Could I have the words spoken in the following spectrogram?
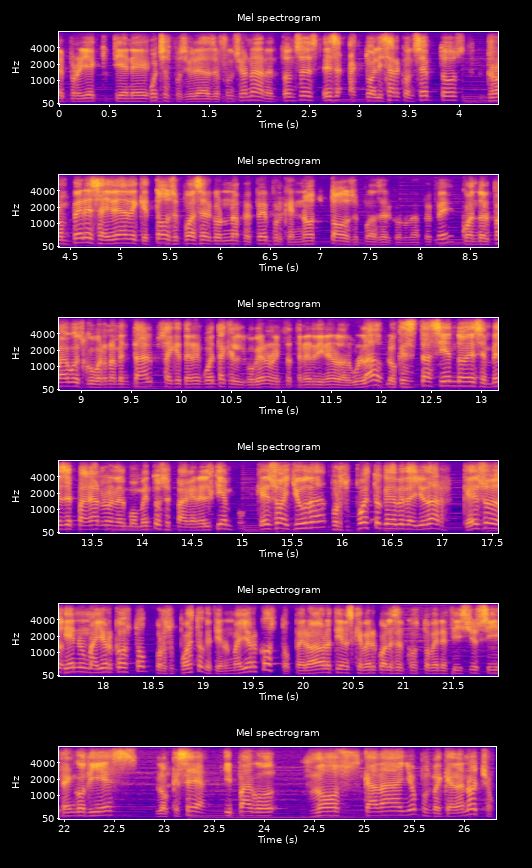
el proyecto tiene muchas posibilidades de funcionar. Entonces es actualizar conceptos, romper esa idea de que todo se puede hacer con una app porque no todo se puede hacer con una app. Cuando el pago es gubernamental, pues hay que tener en cuenta que el gobierno necesita tener dinero de algún lado. Lo que se está haciendo es, en vez de pagarlo en el momento, se paga en el tiempo. Que eso ayuda, por supuesto que debe de ayudar. Que eso tiene un mayor costo, por supuesto que tiene un mayor costo. Pero ahora tienes que ver cuál es el costo-beneficio. Si tengo 10, lo que sea, y pago dos cada año, pues me quedan ocho.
